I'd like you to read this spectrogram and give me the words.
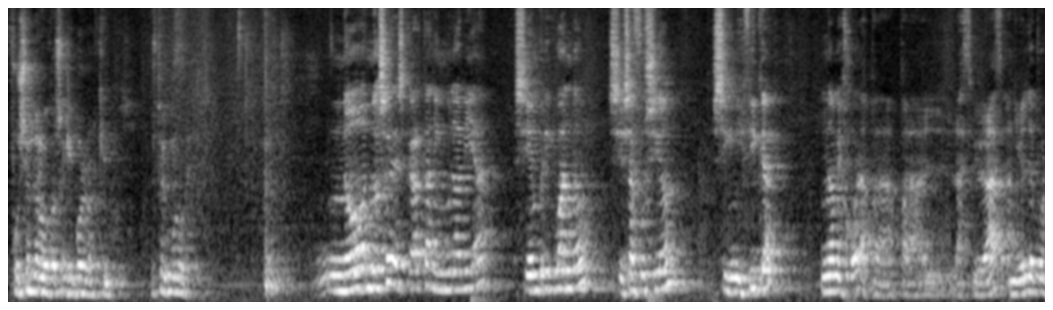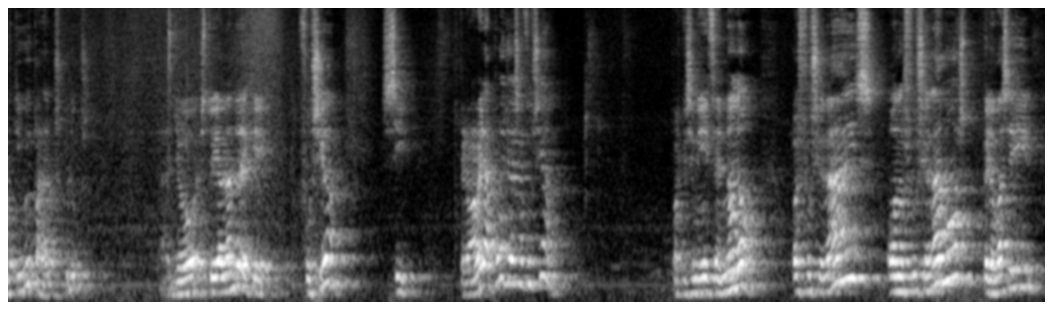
fusión de los dos equipos los equipos. Estoy muy no, no se descarta ninguna vía siempre y cuando, si esa fusión significa una mejora para, la ciudad a nivel deportivo y para los clubes. Yo estoy hablando de que fusión, sí, pero va a haber apoyo a esa fusión. Porque si me dicen, no, no, os fusionáis o nos fusionamos, pero va a seguir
